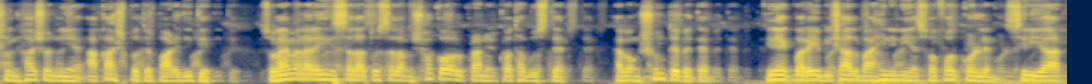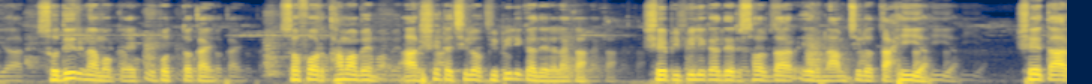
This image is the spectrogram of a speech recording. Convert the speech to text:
সিংহাসন নিয়ে আকাশ পথে পাড়ি দিতে। সুলাইমান আলহি সাল্লাম সকল প্রাণীর কথা বুঝতেন এবং শুনতে পেতেন। তিনি একবার এই বিশাল বাহিনী নিয়ে সফর করলেন সিরিয়ার সদির নামক এক উপত্যকায়। সফর থামাবেন, আর সেটা ছিল পিপিলিকাদের এলাকা। সে পিপিলিকাদের সর্দার, এর নাম ছিল তাহিয়া। সে তার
